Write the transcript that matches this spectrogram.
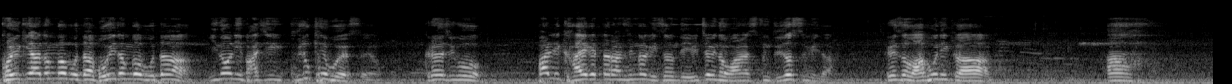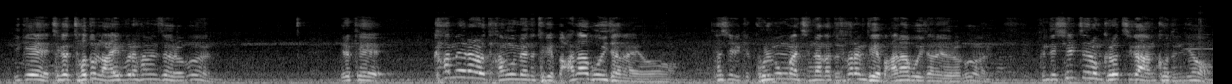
걸기 하던 것보다 모이던 것보다 인원이 많이 부족해 보였어요. 그래가지고 빨리 가야겠다라는 생각이 있었는데 일정이 너무 많아서 좀 늦었습니다. 그래서 와 보니까 아 이게 제가 저도 라이브를 하면서 여러분 이렇게 카메라로 담으면 되게 많아 보이잖아요. 사실 이렇게 골목만 지나가도 사람이 되게 많아 보이잖아요, 여러분. 근데 실제로는 그렇지가 않거든요.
